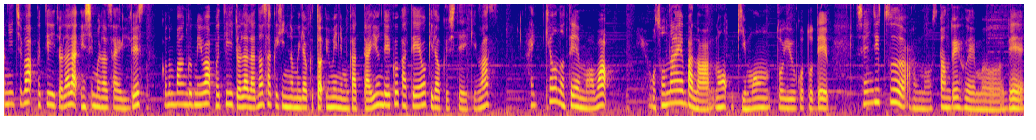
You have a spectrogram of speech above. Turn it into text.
んにちはプティとララ西村さゆりです。この番組はプティとララの作品の魅力と夢に向かって歩んでいく過程を記録していきます。はい、今日のテーマはお供え花の疑問ということで先日あのスタンド FM で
